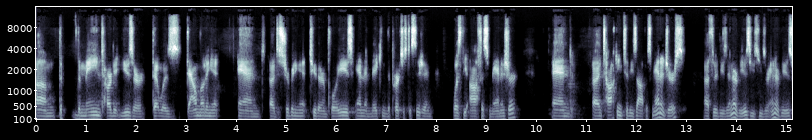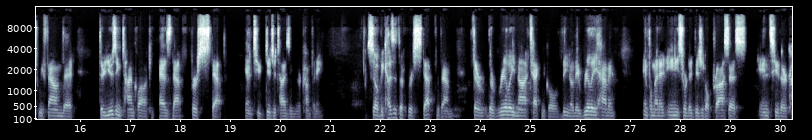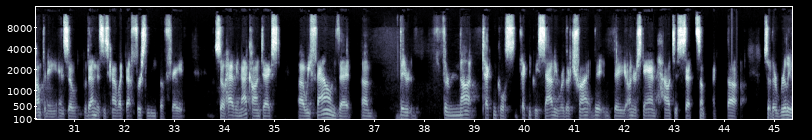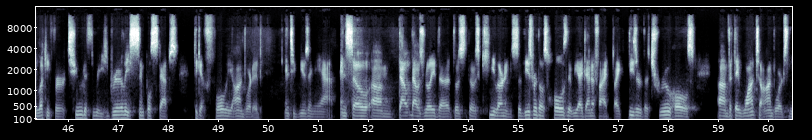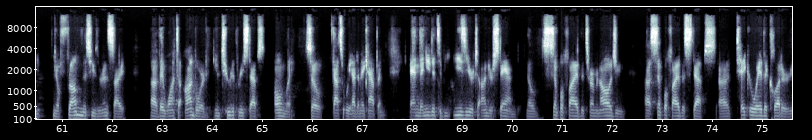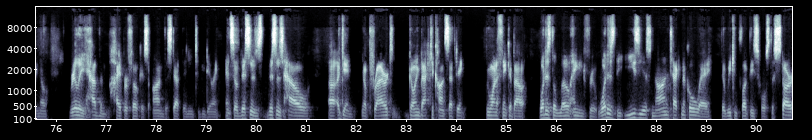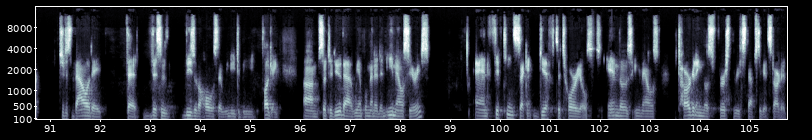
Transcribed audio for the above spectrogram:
Um, the, the main target user that was downloading it and uh, distributing it to their employees and then making the purchase decision was the office manager. And uh, talking to these office managers uh, through these interviews, these user interviews, we found that they're using time clock as that first step into digitizing their company. So because it's the first step for them, they're they're really not technical. You know, they really haven't implemented any sort of digital process into their company. And so for them, this is kind of like that first leap of faith. So having that context, uh, we found that um, they're they're not technical technically savvy where they're trying they, they understand how to set something up. So they're really looking for two to three really simple steps to get fully onboarded into using the app. And so um, that that was really the those those key learnings. So these were those holes that we identified. Like these are the true holes um, that they want to onboard. So you know from this user insight, uh, they want to onboard in two to three steps only. So that's what we had to make happen. And they needed to be easier to understand. You know, simplify the terminology, uh, simplify the steps, uh, take away the clutter. You know, really have them hyper focus on the step they need to be doing. And so this is this is how uh, again, you know, prior to going back to concepting, we want to think about what is the low hanging fruit? What is the easiest non technical way that we can plug these holes to start to just validate that this is these are the holes that we need to be plugging. Um, so to do that, we implemented an email series and 15 second GIF tutorials in those emails, targeting those first three steps to get started.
